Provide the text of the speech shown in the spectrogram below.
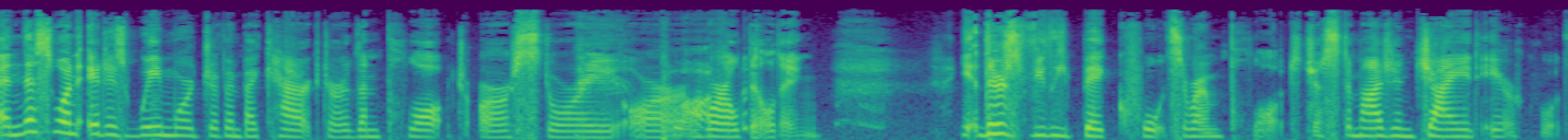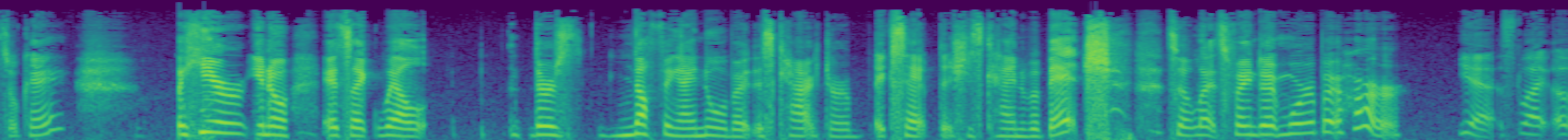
In this one, it is way more driven by character than plot or story or Plot. world building. Yeah, there's really big quotes around plot. Just imagine giant air quotes, okay? But here, you know, it's like, well, there's nothing I know about this character except that she's kind of a bitch. So let's find out more about her. yeah, it's like uh,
